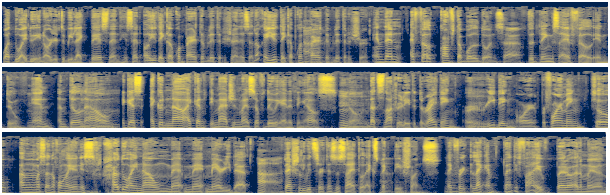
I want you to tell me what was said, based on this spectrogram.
what do I do in order to be like this? Then he said, oh, you take up comparative literature. And I said, okay, you take up ah. comparative literature. And then I felt comfortable doon sa the things I fell into. Mm. And until now, mm. I guess I could now, I can't imagine myself doing anything else. You know, mm. that's not related to writing or reading or performing. So, ang mas ano ko ngayon is how do I now ma- ma- marry that? Ah, ah. Especially with certain societal expectations. Ah, ah. Like for like I'm 25, pero alam mo yun,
